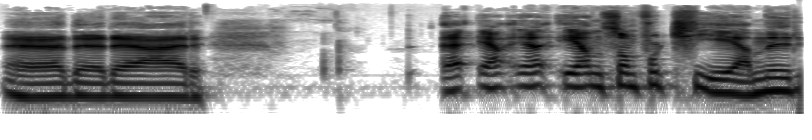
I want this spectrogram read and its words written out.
Uh, det, det er eh, en, en- en som fortjener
